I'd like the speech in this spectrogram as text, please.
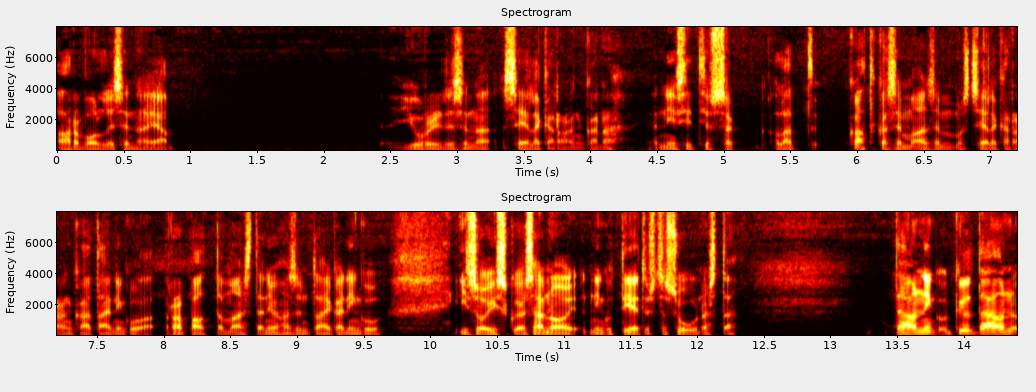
arvollisena ja juridisena selkärankana. Ja niin sitten jos sä alat katkaisemaan semmoista selkärankaa tai niinku rapauttamaan sitä, niin onhan se nyt aika niinku iso isku ja sanoo niinku tietystä suunnasta. Tää on niinku, kyllä tämä on,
